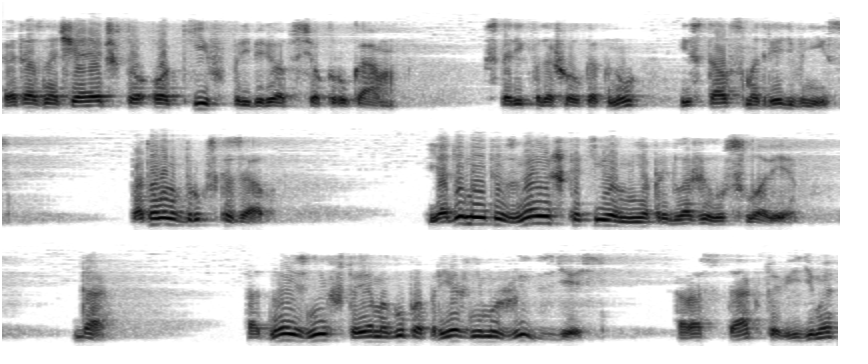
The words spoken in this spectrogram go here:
Это означает, что О'Кив приберет все к рукам. Старик подошел к окну и стал смотреть вниз. Потом он вдруг сказал, «Я думаю, ты знаешь, какие он мне предложил условия?» «Да. Одно из них, что я могу по-прежнему жить здесь. Раз так, то, видимо,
